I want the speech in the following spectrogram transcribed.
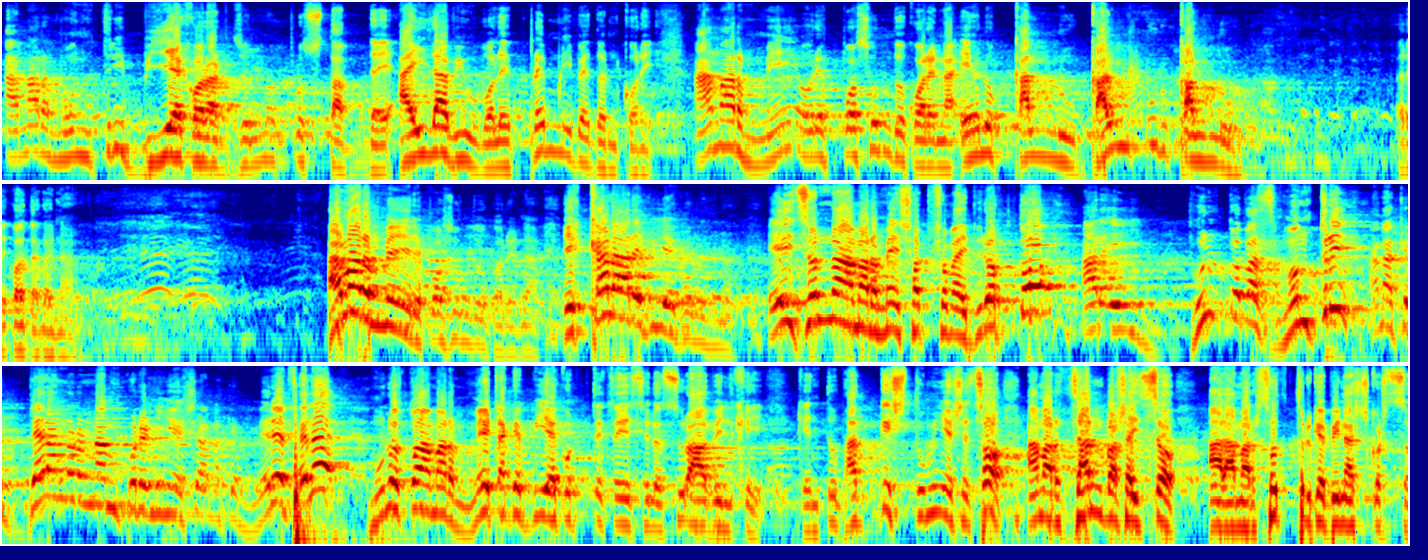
আমার মন্ত্রী বিয়ে করার জন্য প্রস্তাব দেয়। আই লাভ ইউ বলে প্রেম নিবেদন করে। আমার মেয়ে ওরে পছন্দ করে না। এ হলো কাল্লু, কাল্টুর কাল্লু। আরে কথা কয় না। আমার মেয়ের পছন্দ করে না। এই কালারে বিয়ে করুন না। এই জন্য আমার মেয়ে সবসময় বিরক্ত। আর এই ধুলতবাজ মন্ত্রী আমাকে বেড়ানোর নাম করে নিয়ে এসে আমাকে মেরে ফেলে। মূলত আমার মেয়েটাকে বিয়ে করতে চেয়েছিল সুরাবিলকে। কিন্তু ভাগ্যিস তুমি এসেছ, আমার জান বাসাইছো আর আমার শত্রুকে বিনাশ করছ।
